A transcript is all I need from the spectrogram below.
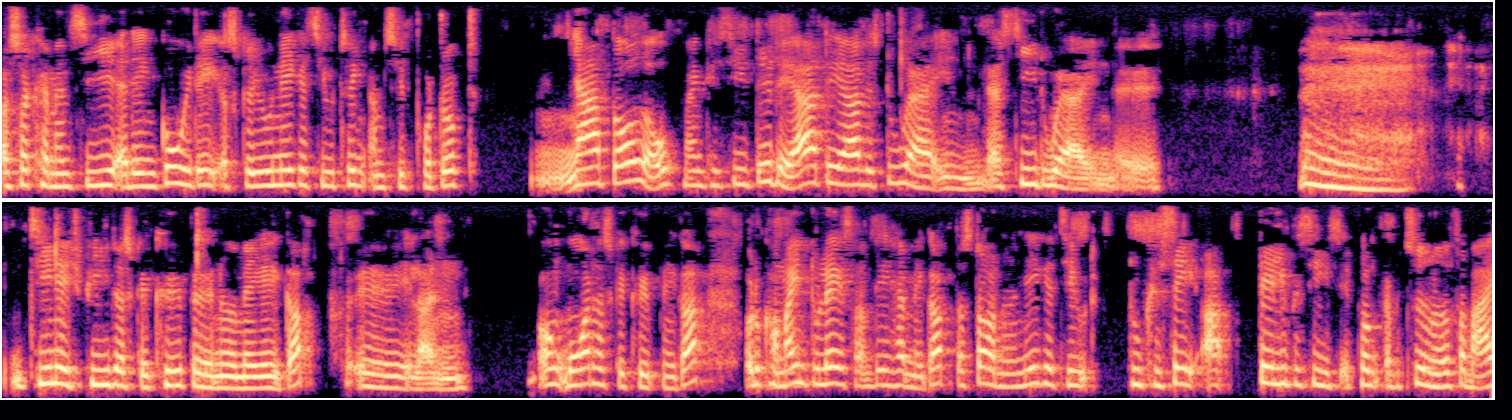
og så kan man sige, at det er en god idé at skrive negative ting om sit produkt. Ja, både og. Man kan sige, at det det er, det er, hvis du er en, lad os sige, du er en, øh, øh, en teenage pige, der skal købe noget makeup, øh, eller en ung mor, der skal købe makeup, og du kommer ind, du læser om det her makeup, der står noget negativt. Du kan se, at det er lige præcis et punkt, der betyder noget for mig,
